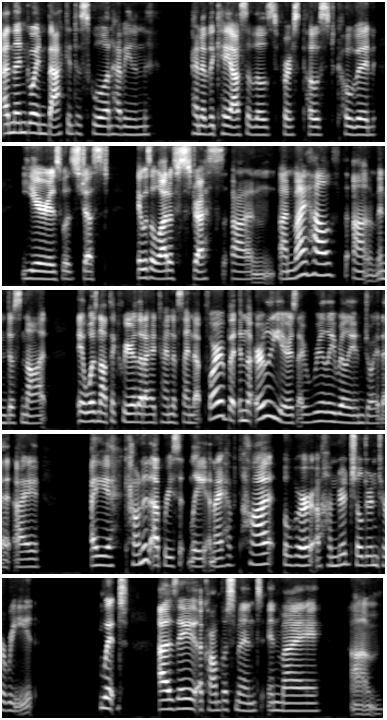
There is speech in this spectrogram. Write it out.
and then going back into school and having kind of the chaos of those first post COVID years was just it was a lot of stress on on my health um, and just not it was not the career that I had kind of signed up for. But in the early years, I really really enjoyed it. I I counted up recently, and I have taught over a hundred children to read, which as a accomplishment in my um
